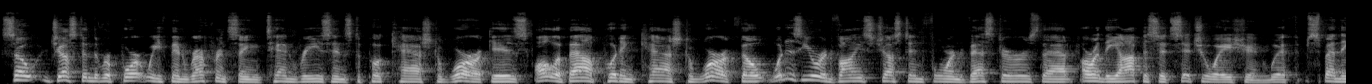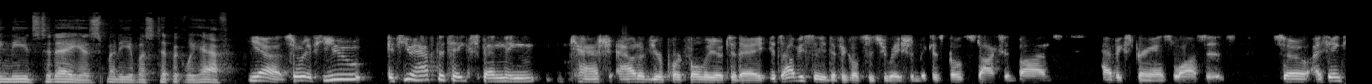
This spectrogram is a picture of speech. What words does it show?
So, Justin, the report we've been referencing, 10 Reasons to Put Cash to Work, is all about putting cash to work. Though, what is your advice, Justin, for investors that are in the opposite situation with spending needs today, as many of us typically have? Yeah. So, if you if you have to take spending cash out of your portfolio today, it's obviously a difficult situation because both stocks and bonds have experienced losses. So I think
